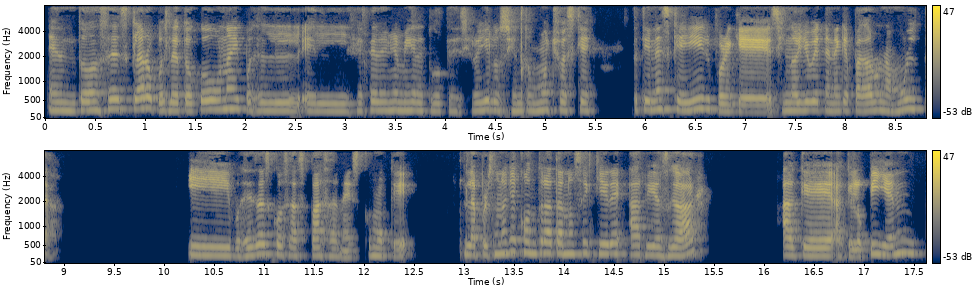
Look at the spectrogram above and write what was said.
Entonces, claro, pues le tocó una y pues el, el jefe de mi amiga le tuvo que decir, oye, lo siento mucho, es que te tienes que ir porque si no yo voy a tener que pagar una multa. Y pues esas cosas pasan, es como que la persona que contrata no se quiere arriesgar a que, a que lo pillen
